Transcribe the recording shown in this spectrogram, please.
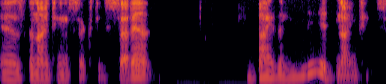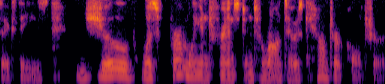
as the 1960s set in. By the mid 1960s, Jove was firmly entrenched in Toronto's counterculture.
